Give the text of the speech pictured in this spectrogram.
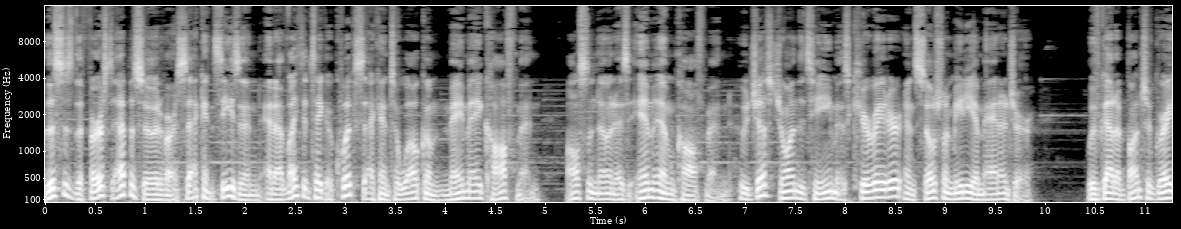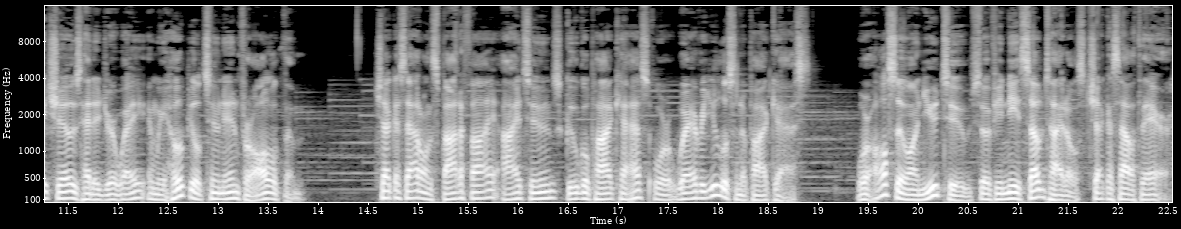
This is the first episode of our second season, and I'd like to take a quick second to welcome May Kaufman, also known as MM Kaufman, who just joined the team as curator and social media manager. We've got a bunch of great shows headed your way, and we hope you'll tune in for all of them. Check us out on Spotify, iTunes, Google Podcasts, or wherever you listen to podcasts. We're also on YouTube, so if you need subtitles, check us out there.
